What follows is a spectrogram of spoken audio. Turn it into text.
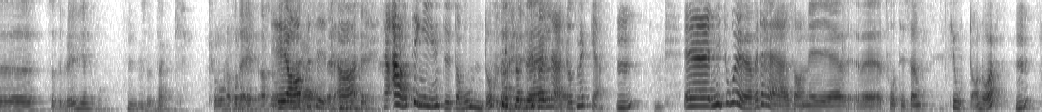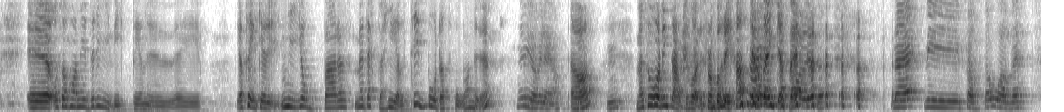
så att det blev jättebra. Mm. Så tack Corona för det. Alltså, Ja, precis. Ja. Ja, allting är ju inte utav ondo. Vi har ju lärt oss mycket. Mm. Eh, ni tog över det här sa ni eh, 2014 då. Mm. Eh, och så har ni drivit det nu i, jag tänker ni jobbar med detta heltid båda två nu. Nu gör vi det ja. Ja. Mm. Men så har det inte alltid varit från början kan jag tänka mig. Nej, vi första året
